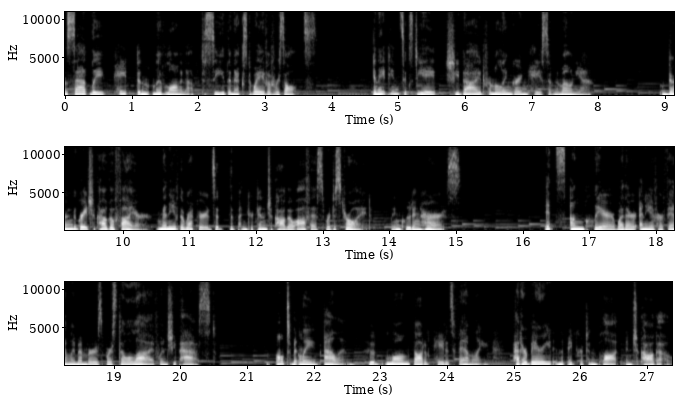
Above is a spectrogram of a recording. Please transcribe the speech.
Sadly, Kate didn't live long enough to see the next wave of results. In 1868, she died from a lingering case of pneumonia. During the Great Chicago Fire, many of the records at the Pinkerton Chicago office were destroyed, including hers. It's unclear whether any of her family members were still alive when she passed. Ultimately, Allan, who'd long thought of Kate as family, had her buried in the Pinkerton plot in Chicago.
